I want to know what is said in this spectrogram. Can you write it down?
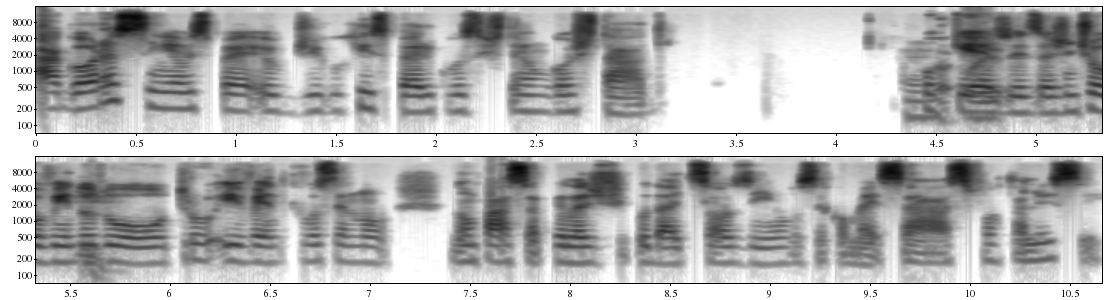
Agora sim, eu, espero, eu digo que espero que vocês tenham gostado. Porque Oi. às vezes a gente ouvindo do outro e vendo que você não, não passa pela dificuldade sozinho, você começa a se fortalecer.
